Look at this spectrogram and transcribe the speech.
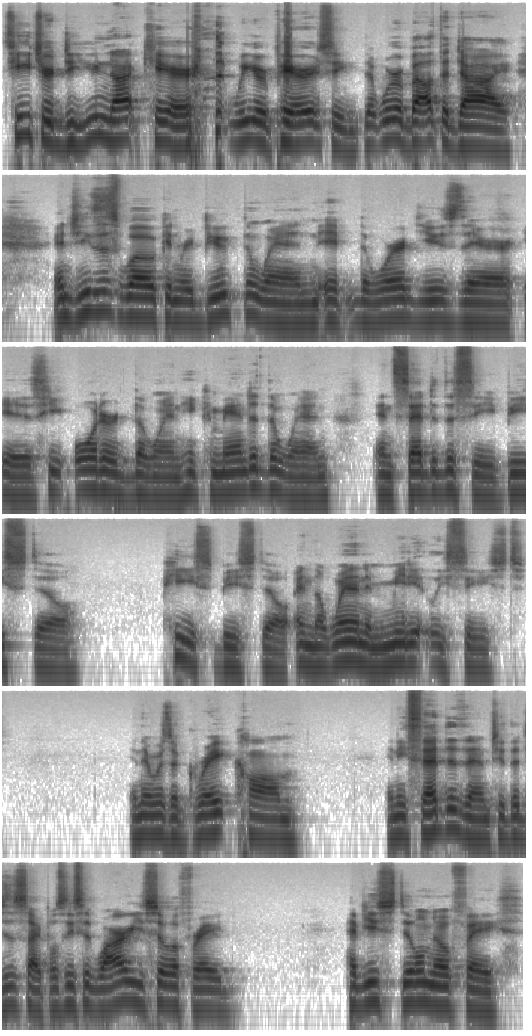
Teacher, do you not care that we are perishing, that we're about to die? And Jesus woke and rebuked the wind. It, the word used there is he ordered the wind. He commanded the wind and said to the sea, Be still. Peace, be still. And the wind immediately ceased. And there was a great calm. And he said to them, to the disciples, He said, Why are you so afraid? Have you still no faith?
